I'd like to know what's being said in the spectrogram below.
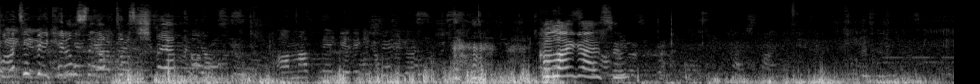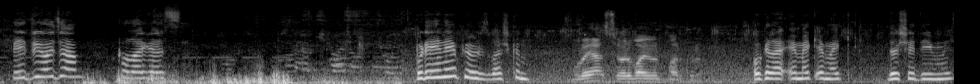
Fatih Bey, Carol'sa yaptığımız işi beğenmedi Anlatmaya gerek yok. Kolay gelsin. Bedri hocam kolay gelsin. Buraya ne yapıyoruz başkanım? Buraya Survivor parkuru. O kadar emek emek döşediğimiz.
